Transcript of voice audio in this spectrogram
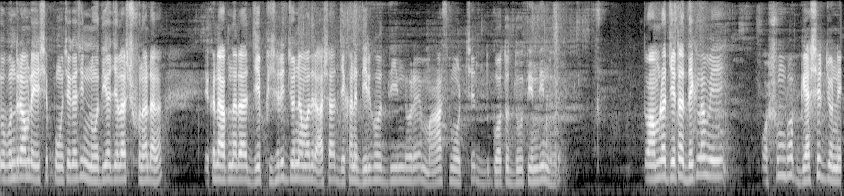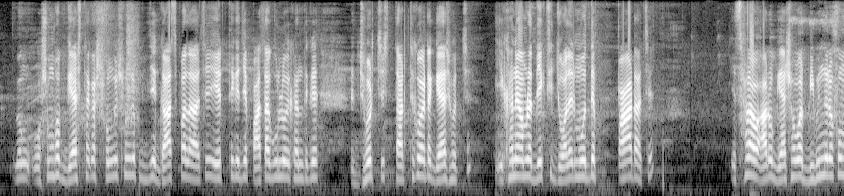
তো বন্ধুরা, আমরা এসে পৌঁছে গেছি নদিয়া জেলার সোনাডাঙ্গা। এখানে আপনারা যে ফিশারির জন্য আমাদের আসা, যেখানে দীর্ঘদিন ধরে মাছ মরছে, গত দু তিন দিন ধরে। তো আমরা যেটা দেখলাম, এই অসম্ভব গ্যাসের জন্য এবং অসম্ভব গ্যাস থাকার সঙ্গে সঙ্গে যে গাছপালা আছে, এর থেকে যে পাতাগুলো এখান থেকে ঝরছে, তার থেকেও একটা গ্যাস হচ্ছে। এখানে আমরা দেখছি জলের মধ্যে পাট আছে। এছাড়াও আরও গ্যাস হওয়ার বিভিন্ন রকম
